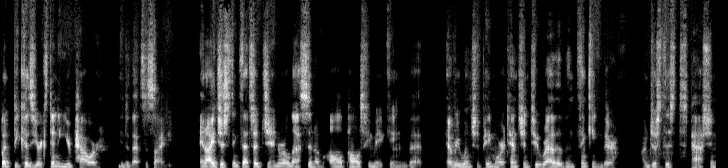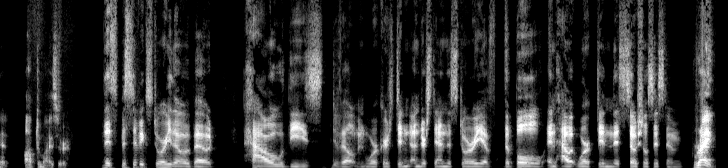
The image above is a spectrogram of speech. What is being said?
but because you're extending your power into that society. And I just think that's a general lesson of all policymaking that everyone should pay more attention to rather than thinking they're, I'm just this dispassionate optimizer. The specific story, though, about how these development workers didn't understand the story of the bull and how it worked in this social system. Right.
